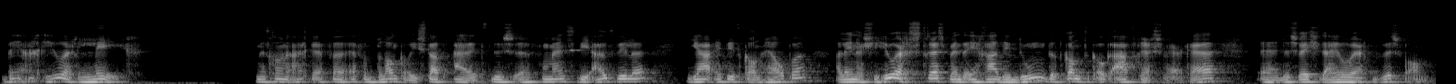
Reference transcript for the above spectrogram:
ben je eigenlijk heel erg leeg. Je bent gewoon eigenlijk even, even blanco, je staat uit. Dus uh, voor mensen die uit willen, ja, dit kan helpen. Alleen als je heel erg gestrest bent en je gaat dit doen, dat kan natuurlijk ook averechts werken. Hè? Uh, dus wees je daar heel erg bewust van.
